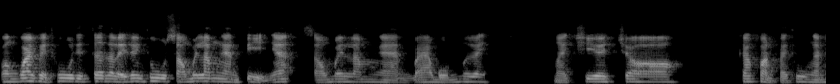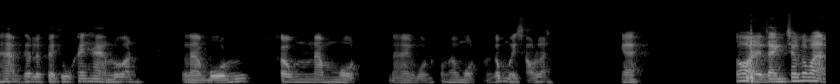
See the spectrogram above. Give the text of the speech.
vòng quay phải thu thì ta lấy doanh thu 65.000 tỷ nhá 65.340 mà chia cho các khoản phải thu ngắn hạn, tức là phải thu khách hàng luôn, là 4051 này 4051 gấp 16 lần yeah. câu hỏi dành cho các bạn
